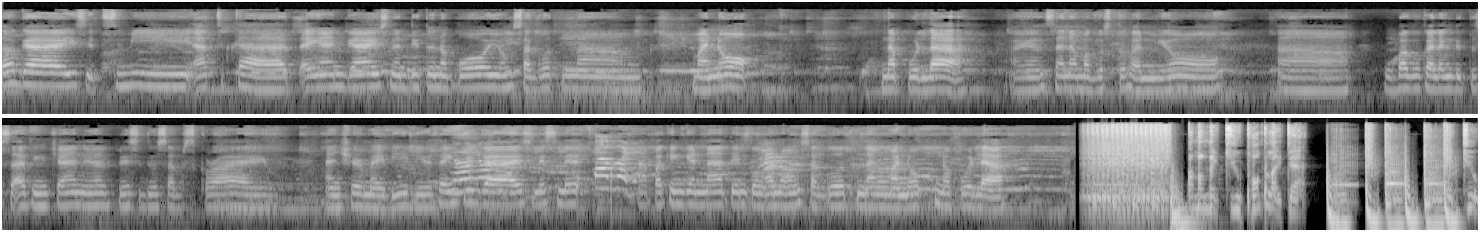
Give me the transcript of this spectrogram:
Hello guys, it's me, Ate Kat. Ayan guys, nandito na po yung sagot ng manok na pula. Ayan, sana magustuhan nyo. Kung bago ka lang dito sa aking channel, please do subscribe and share my video. Thank you guys. Let's let, ah, pakinggan natin kung ano ang sagot ng manok na pula. I'ma make you pump like that. You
